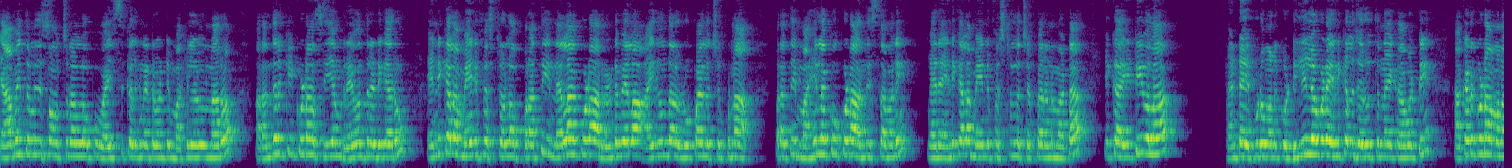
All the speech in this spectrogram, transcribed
యాభై తొమ్మిది సంవత్సరాల లోపు వయసు కలిగినటువంటి మహిళలు ఉన్నారో వారందరికీ కూడా సీఎం రేవంత్ రెడ్డి గారు ఎన్నికల మేనిఫెస్టోలో ప్రతి నెల కూడా రెండు వేల ఐదు వందల రూపాయల చొప్పున ప్రతి మహిళకు కూడా అందిస్తామని ఆయన ఎన్నికల మేనిఫెస్టోలో చెప్పారనమాట ఇక ఇటీవల అంటే ఇప్పుడు మనకు ఢిల్లీలో కూడా ఎన్నికలు జరుగుతున్నాయి కాబట్టి అక్కడ కూడా మన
